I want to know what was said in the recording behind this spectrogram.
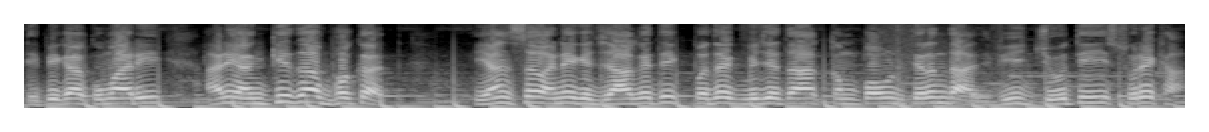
Deepika Kumari आणि अंकिता भकत यांसह अनेक जागतिक पदक विजेता कंपाऊंड तिरंदाज व्ही ज्योती सुरेखा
